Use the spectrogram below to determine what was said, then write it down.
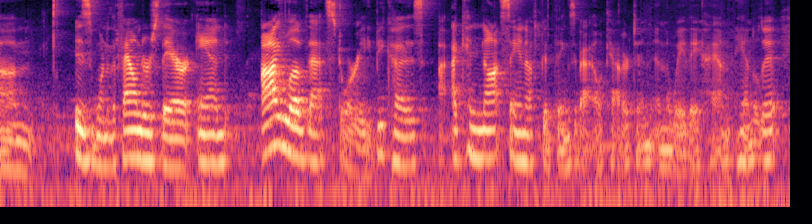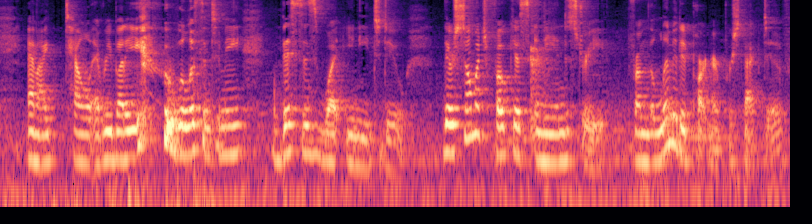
Um, is one of the founders there, and I love that story because I cannot say enough good things about L Catterton and the way they han- handled it. And I tell everybody who will listen to me, this is what you need to do. There's so much focus in the industry from the limited partner perspective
